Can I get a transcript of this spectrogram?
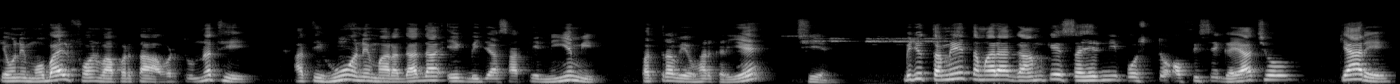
તેઓને મોબાઈલ ફોન વાપરતા આવડતું નથી. આથી હું અને મારા દાદા એકબીજા સાથે નિયમિત પત્ર વ્યવહાર કરીએ છીએ. બીજું, તમે તમારા ગામ કે શહેરની પોસ્ટ ઓફિસે ગયા છો? ક્યારે?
